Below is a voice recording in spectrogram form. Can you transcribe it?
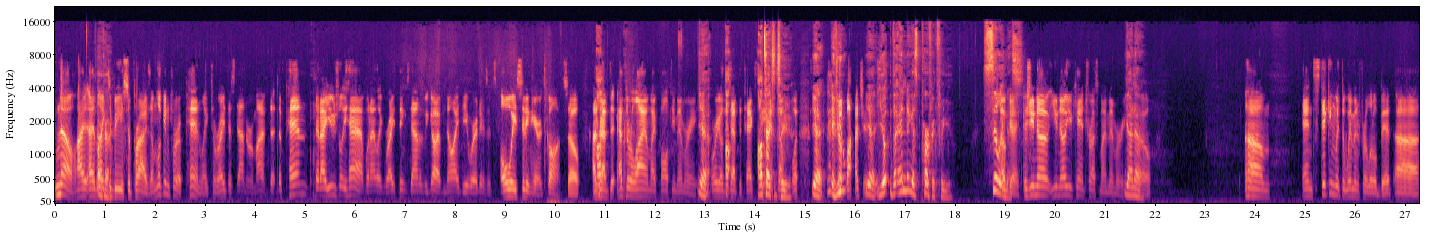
no, I, would like okay. to be surprised. I'm looking for a pen, like to write this down to remind. The, the, pen that I usually have when I like write things down as we go, I have no idea where it is. It's always sitting here. It's gone. So I'd have to have to rely on my faulty memory. Yeah, or you'll just I'll, have to text. I'll text it to you. Yeah, if you watch it. Yeah, the ending is perfect for you. Silliness. Okay, because you know you know you can't trust my memory. Yeah, I know. So. Um, and sticking with the women for a little bit. Uh,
